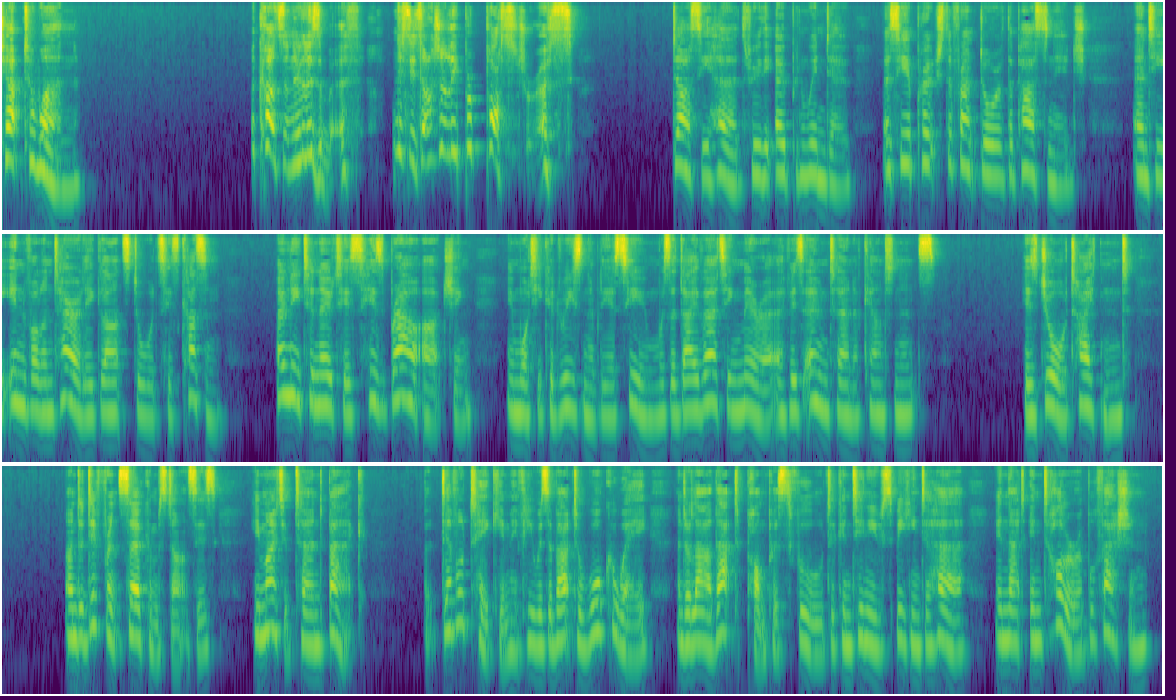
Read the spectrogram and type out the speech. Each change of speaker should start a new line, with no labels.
Chapter 1 Cousin Elizabeth, this is utterly preposterous. Darcy heard through the open window as he approached the front door of the parsonage, and he involuntarily glanced towards his cousin, only to notice his brow arching in what he could reasonably assume was a diverting mirror of his own turn of countenance. His jaw tightened. Under different circumstances he might have turned back, but devil take him if he was about to walk away and allow that pompous fool to continue speaking to her in that intolerable fashion.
